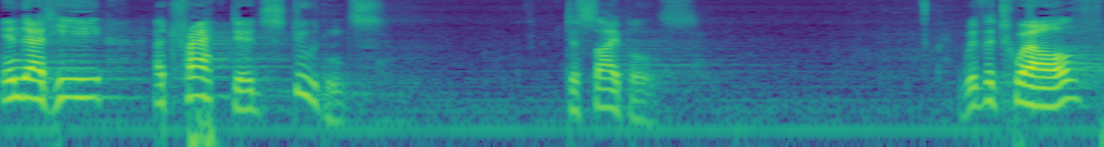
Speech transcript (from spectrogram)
in that he attracted students, disciples. With the twelve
